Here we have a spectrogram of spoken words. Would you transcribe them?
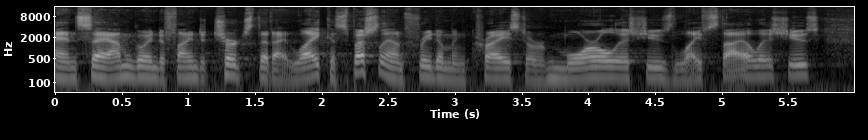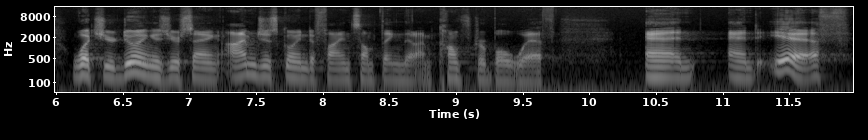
and say, I'm going to find a church that I like, especially on freedom in Christ or moral issues, lifestyle issues, what you're doing is you're saying, I'm just going to find something that I'm comfortable with. And, and if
